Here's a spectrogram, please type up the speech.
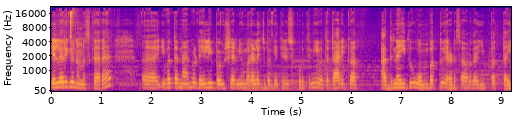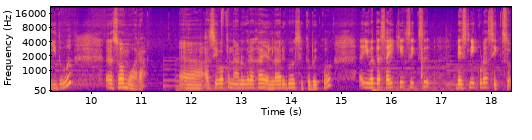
ಎಲ್ಲರಿಗೂ ನಮಸ್ಕಾರ. ಇವತ್ತು ನಾನು ಡೈಲಿ ಭವಿಷ್ಯ ನ್ಯೂಮರಾಲಜಿ ಬಗ್ಗೆ ತಿಳಿಸಿಕೊಡ್ತೀನಿ. ಇವತ್ತು ತಾರೀಕು ಹತ್ ಹದಿನೈದು ಒಂಬತ್ತು ಎರಡು ಸಾವಿರದ ಇಪ್ಪತ್ತೈದು ಸೋಮವಾರ. ಆ, ಶಿವಪ್ಪನ ಅನುಗ್ರಹ ಎಲ್ಲರಿಗೂ ಸಿಕ್ಕಬೇಕು. ಇವತ್ತು ಸೈಕಿಕ್ ಸಿಕ್ಸ್ ಡೆಸ್ನಿ ಕೂಡ ಸಿಕ್ಸು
